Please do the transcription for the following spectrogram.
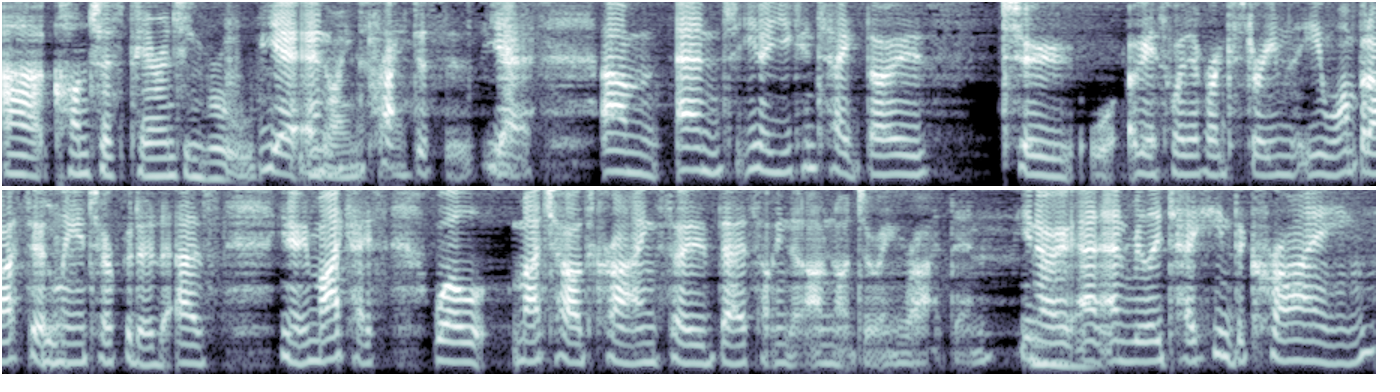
uh, conscious parenting rules. yeah I'm and practices yeah Yes. um and you know you can take those to i guess whatever extreme that you want but i certainly interpret it as you know in my case well my child's crying so that's something that i'm not doing right then you know Mm. and, and really taking the crying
